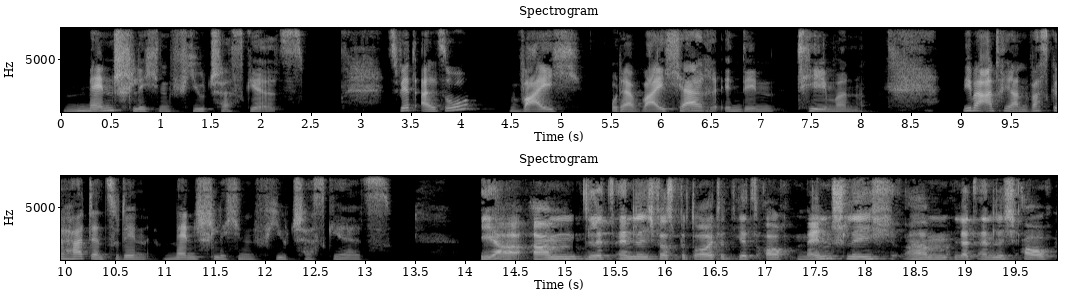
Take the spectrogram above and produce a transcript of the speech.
menschlichen Future Skills. Es wird also weich oder weicher in den Themen. Lieber Adrian, was gehört denn zu den menschlichen Future Skills? Ja, ähm, letztendlich, was bedeutet jetzt auch menschlich, ähm, letztendlich auch,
